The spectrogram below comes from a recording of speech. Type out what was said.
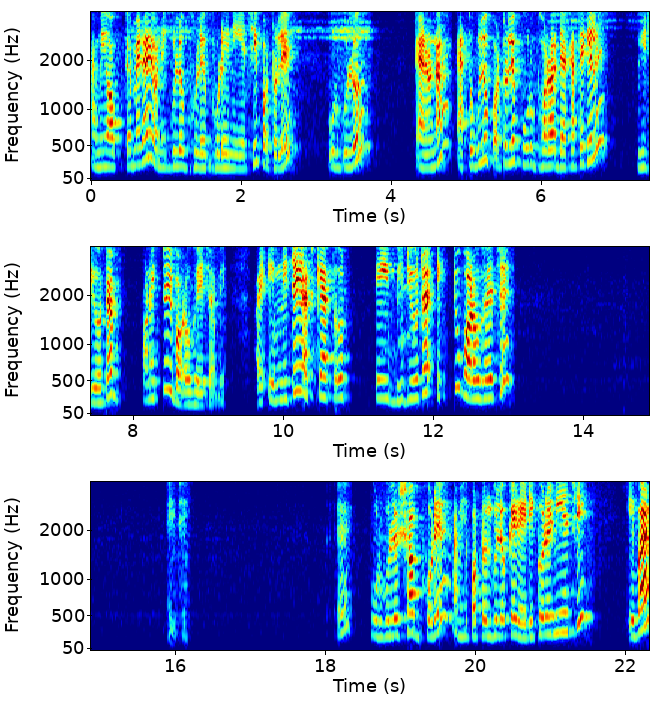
আমি অফ ক্যামেরায় অনেকগুলো ভরে ভরে নিয়েছি পটলে পুরগুলো। কেননা এতগুলো পটলে পুর ভরা দেখাতে গেলে ভিডিওটা অনেকটাই বড় হয়ে যাবে। আর এমনিতেই আজকে এত, এই ভিডিওটা একটু বড় হয়েছে। এই যে। পুরগুলো সব ভরে আমি পটলগুলোকে রেডি করে নিয়েছি। এবার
